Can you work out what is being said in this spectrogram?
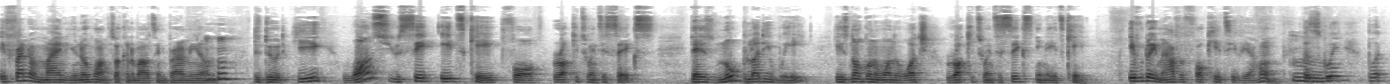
a friend of mine, you know who I'm talking about in Birmingham, the dude. He once you say 8k for Rocky 26, there's no bloody way he's not going to want to watch Rocky 26 in 8k, even though he may have a 4k TV at home. Because it's going, but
